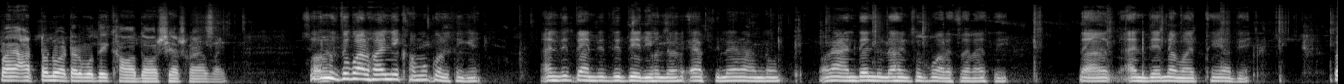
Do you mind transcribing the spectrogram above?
প্রায় আটটা নয়টার মধ্যেই খাওয়া দাওয়া শেষ হয়ে যায়। সব তো হয়নি খামো করে থেকে। আনতে আনতে দিতে দেরি হলো এক সিলার আনলাম ওরা আনতে নিলে হয়তো বড় সার আছে তা আনতে নামার থেকে দে তো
